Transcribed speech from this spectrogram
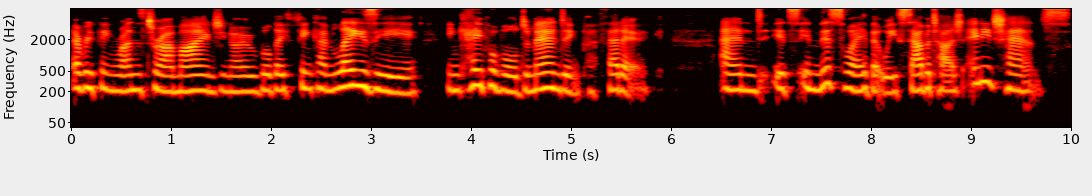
Everything runs through our mind, you know, will they think I'm lazy, incapable, demanding, pathetic? And it's in this way that we sabotage any chance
